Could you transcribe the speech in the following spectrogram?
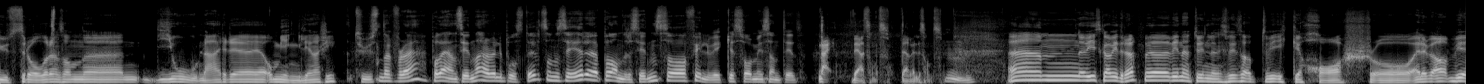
utstråler en sånn eh, jordnær, eh, omgjengelig energi. Tusen takk for det. På den ene siden er det veldig positivt, som du sier. På den andre siden så fyller vi ikke så mye sendetid. Nei, det er sant. Det er veldig sant. Um, vi skal videre. Vi nevnte jo innledningsvis at vi ikke har så Eller vi,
